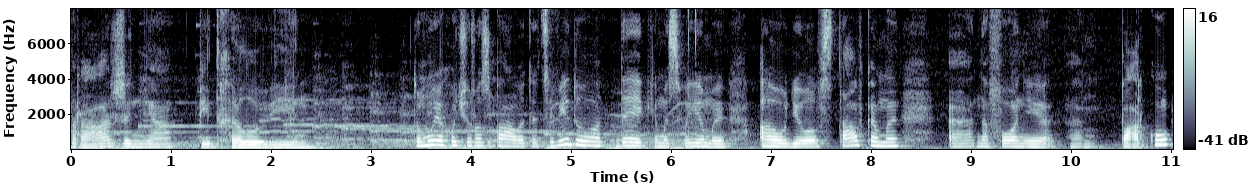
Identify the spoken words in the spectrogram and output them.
враження під Хеллоуін. Тому я хочу розбавити це відео деякими своїми аудіовставками е, на фоні е, парку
